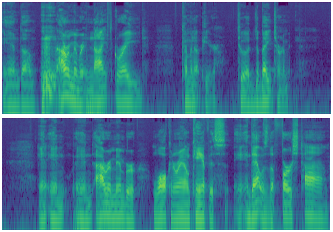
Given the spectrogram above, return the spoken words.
And um, I remember in ninth grade coming up here to a debate tournament. And, and, and I remember walking around campus, and that was the first time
